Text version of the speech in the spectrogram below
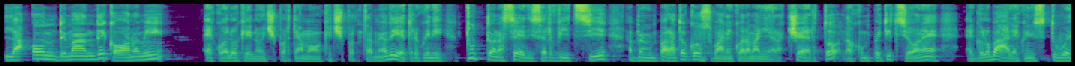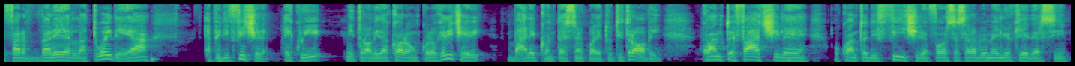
la on demand economy è quello che noi ci portiamo, che ci portiamo dietro. Quindi tutta una serie di servizi abbiamo imparato a consumare in quella maniera. Certo, la competizione è globale, quindi se tu vuoi far valere la tua idea è più difficile. E qui mi trovi d'accordo con quello che dicevi, vale il contesto nel quale tu ti trovi. Quanto è facile o quanto è difficile, forse sarebbe meglio chiedersi,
